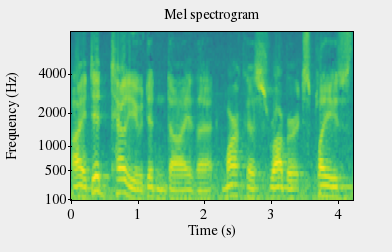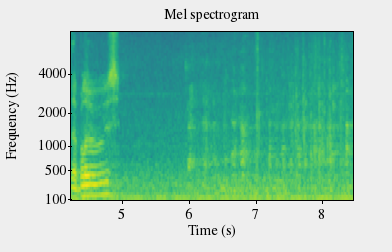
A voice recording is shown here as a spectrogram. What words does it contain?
I did tell you, didn't I, that Marcus Roberts plays the blues?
